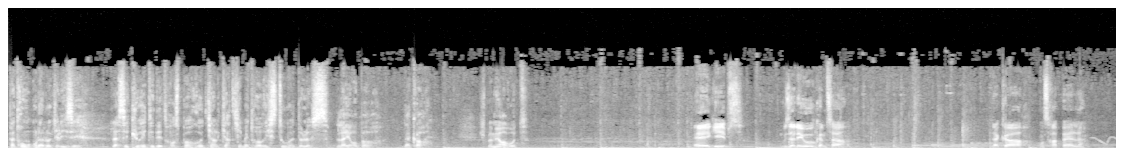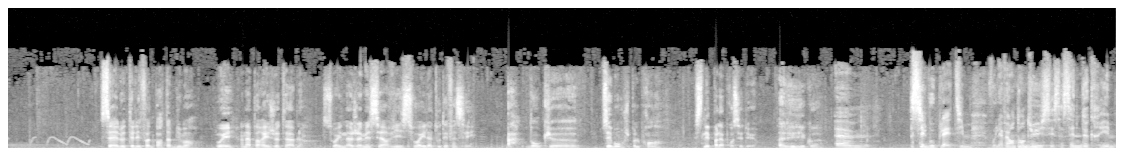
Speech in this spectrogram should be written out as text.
Patron, on l'a localisé. La sécurité des transports retient le quartier maître Risto à Dulles. L'aéroport. D'accord. Je me mets en route. Hey Gibbs, vous allez où comme ça? D'accord, on se rappelle. C'est le téléphone portable du mort? Oui, un appareil jetable. Soit il n'a jamais servi, soit il a tout effacé. Ah, donc, euh, c'est bon, je peux le prendre? Ce n'est pas la procédure. Allez, quoi? Euh, s'il vous plaît, Tim, vous l'avez entendu, c'est sa scène de crime.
